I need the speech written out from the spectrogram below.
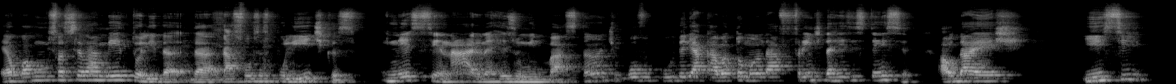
é, ocorre um esfacelamento ali da, da, das forças políticas. E nesse cenário, né, resumindo bastante, o povo curdo ele acaba tomando a frente da resistência ao Daesh e se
